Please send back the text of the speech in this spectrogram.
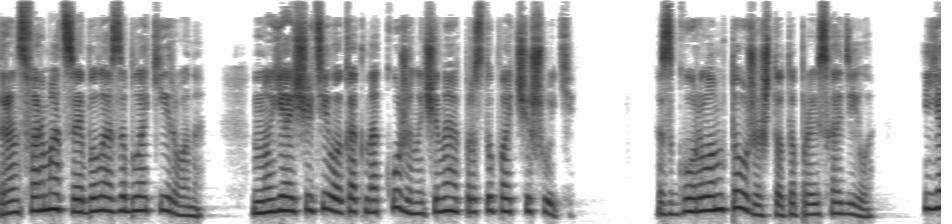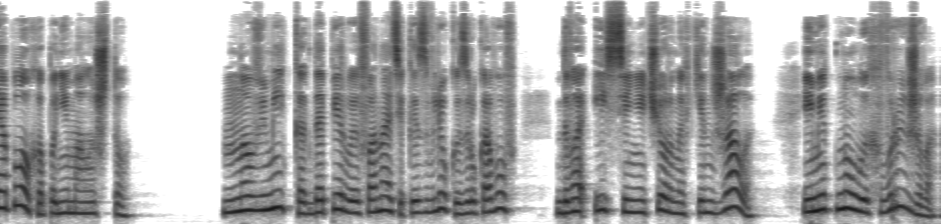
Трансформация была заблокирована, но я ощутила, как на коже начинают проступать чешуйки. С горлом тоже что-то происходило. Я плохо понимала, что. Но в миг, когда первый фанатик извлек из рукавов два истине черных кинжала и метнул их в рыжего,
